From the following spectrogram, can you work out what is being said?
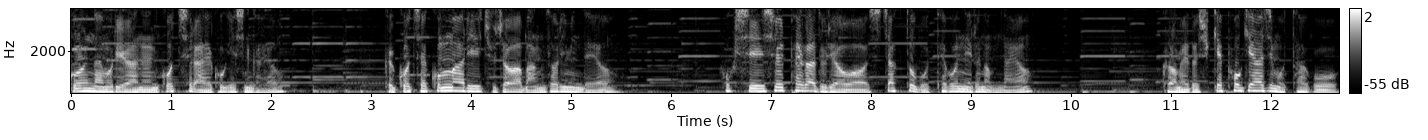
등꽃나물이라는 꽃을 알고 계신가요? 그 꽃의 꽃말이 주저와 망설임인데요. 혹시 실패가 두려워 시작도 못 해본 일은 없나요? 그럼에도 쉽게 포기하지 못하고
